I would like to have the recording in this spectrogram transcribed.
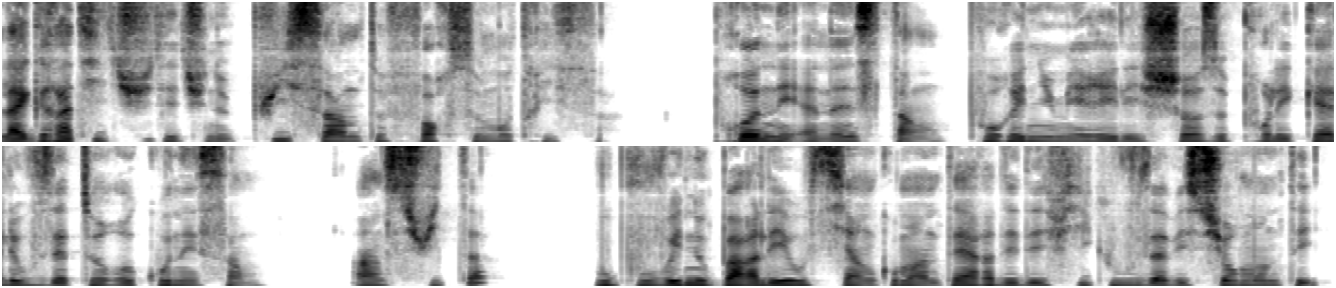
La gratitude est une puissante force motrice. Prenez un instant pour énumérer les choses pour lesquelles vous êtes reconnaissant. Ensuite, vous pouvez nous parler aussi en commentaire des défis que vous avez surmontés.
